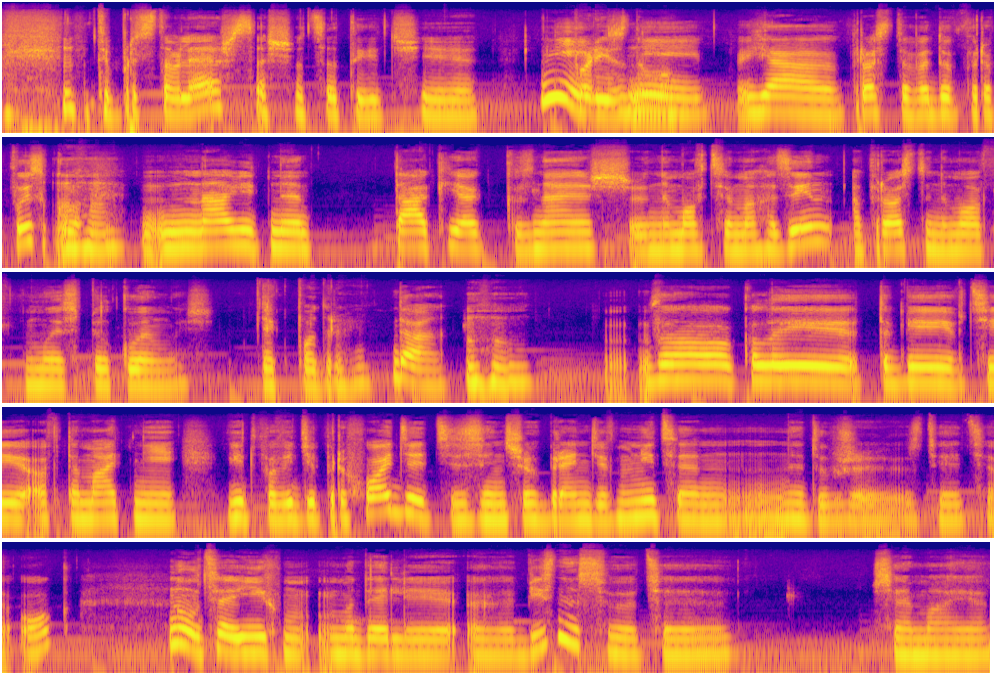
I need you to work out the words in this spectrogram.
Ти представляєшся, що це ти чи Ні, По-різному. ні, я просто веду переписку. Угу. Навіть не так, як знаєш, немов це магазин, а просто немов ми спілкуємось. як подруги? Да. Угу. Бо коли тобі в ці автоматні відповіді приходять з інших брендів, мені це не дуже здається ок. Ну, це їх моделі е, бізнесу, це все має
